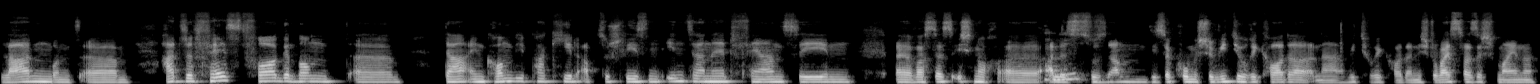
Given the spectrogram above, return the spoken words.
Laden und ähm, hatte fest vorgenommen, äh, da ein Kombipaket abzuschließen, Internet, Fernsehen, äh, was das ich noch äh, alles zusammen, dieser komische Videorekorder, na, Videorekorder nicht, du weißt, was ich meine.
